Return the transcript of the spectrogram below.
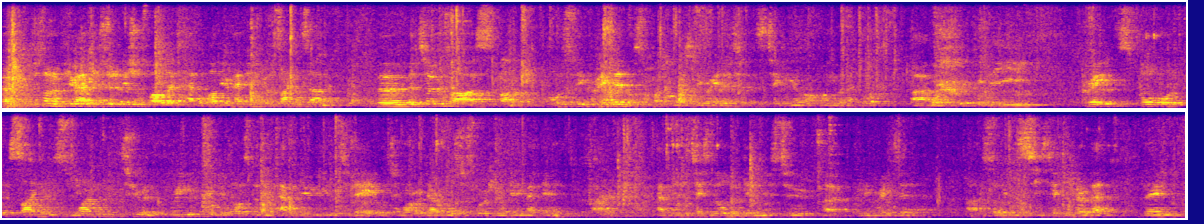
Just on a few administrative issues while that happen while you're handling your assignments. Um, the midterms are, are mostly graded or somewhat mostly graded. It's taking a lot longer than I thought. Um, the grades for assignments one, two, and three will be posted on Avenue either today or tomorrow. Darren was just working on getting that in. Um, Avenue just takes a little bit of getting used to uh, putting grades in. Uh, so he's, he's taking care of that. Then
